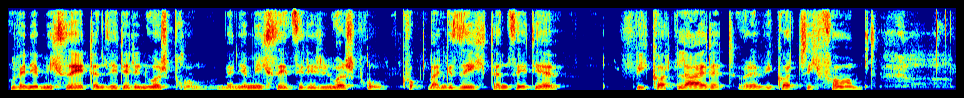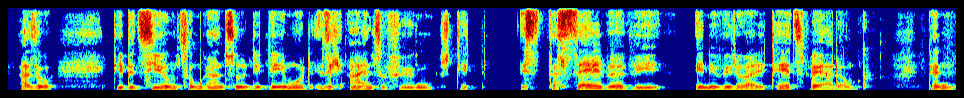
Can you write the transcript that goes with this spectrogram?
Und wenn ihr mich seht, dann seht ihr den Ursprung. Und wenn ihr mich seht, seht ihr den Ursprung. Guckt mein Gesicht, dann seht ihr, wie Gott leidet oder wie Gott sich formt. Also die Beziehung zum Ganzen und die Demut, sich einzufügen, steht, ist dasselbe wie Individualitätswerdung. Denn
